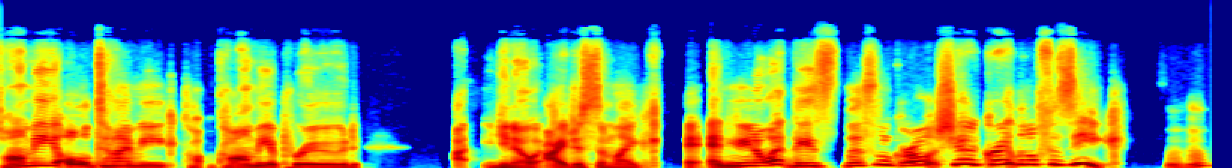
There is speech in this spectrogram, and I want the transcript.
Call me old timey, call me a prude. You know, I just am like, and you know what? These this little girl, she had a great little physique. mhm.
